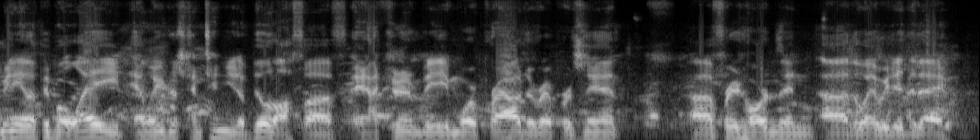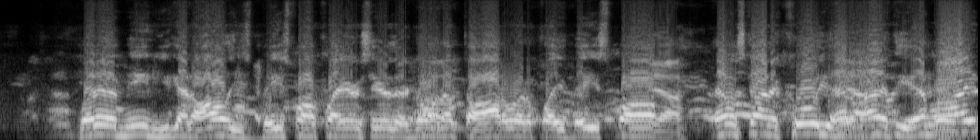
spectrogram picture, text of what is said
many other people laid, and we just continue to build off of. And I couldn't be more proud to represent uh, Freed than uh, the way we did today. What did it mean? You got all these baseball players here. They're going up to Ottawa to play baseball. Yeah. That was kind of cool. You had them right at the end line.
